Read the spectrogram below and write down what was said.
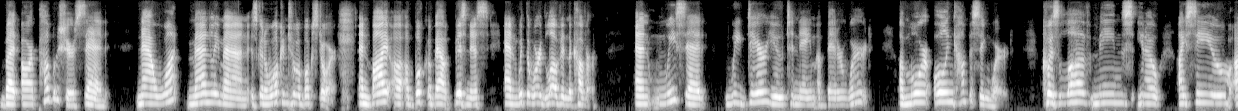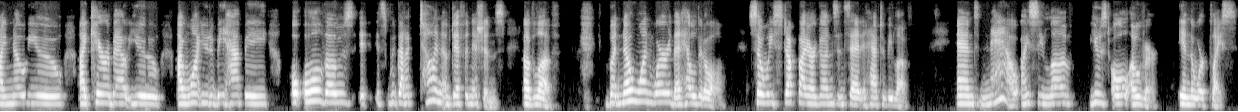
But our publisher said, now what manly man is going to walk into a bookstore and buy a, a, book about business and with the word love in the cover? And we said, we dare you to name a better word, a more all encompassing word. Because love means, you know, I see you, I know you, I care about you, I want you to be happy. All, those, it, it's we've got a ton of definitions of love, but no one word that held it all. So we stuck by our guns and said it had to be love. And now I see love used all over in the workplace.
